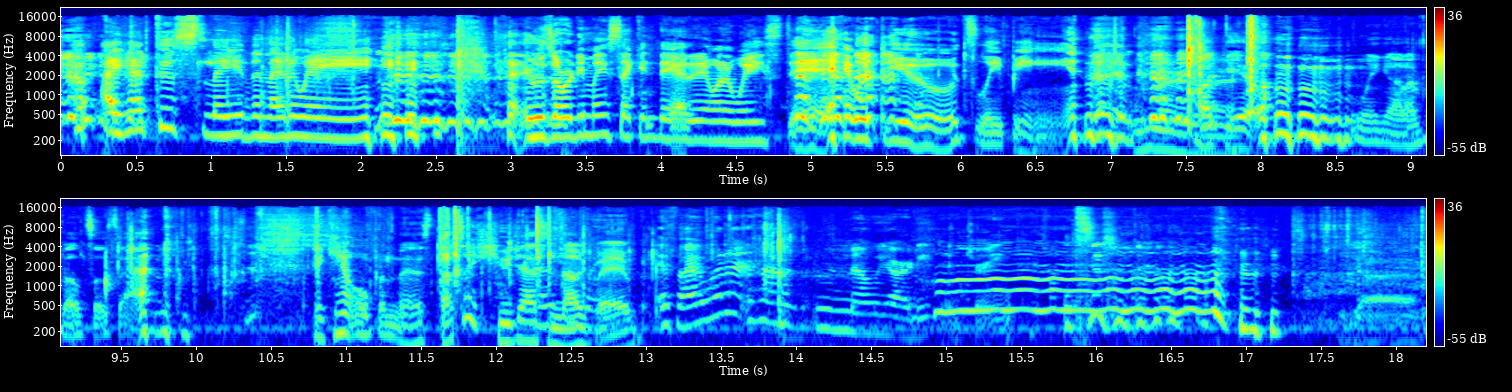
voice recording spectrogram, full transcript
I had to slay the night away. it was already my second day. I didn't want to waste it with you sleeping. Fuck you. oh my god, I felt so sad. I can't open this. That's a huge ass That's nug, late. babe. If I wouldn't have, no, we already did drink. God.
